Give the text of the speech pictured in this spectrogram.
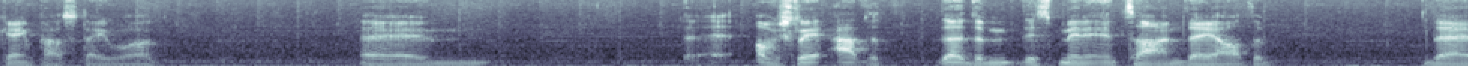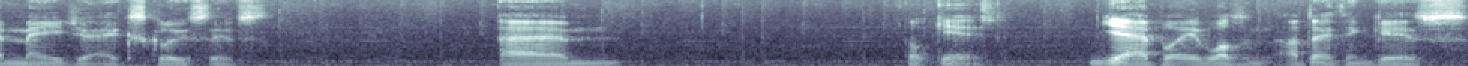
Game Pass day one. Um, uh, obviously, at the, at the this minute in time, they are the their major exclusives. Um, Or Gears. yeah, but it wasn't. I don't think Gears.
